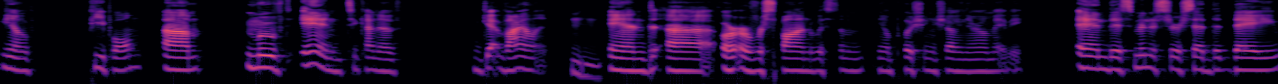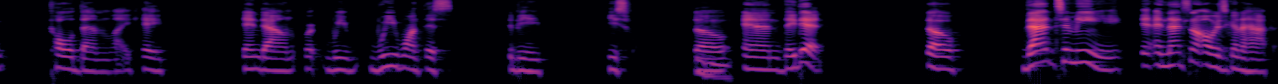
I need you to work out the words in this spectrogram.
you know, people um, moved in to kind of get violent hmm and uh or, or respond with some you know pushing shoving their own maybe. And this minister said that they told them like hey stand down. We're, we we want this to be peaceful. So and they did. So that to me and that's not always going to happen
